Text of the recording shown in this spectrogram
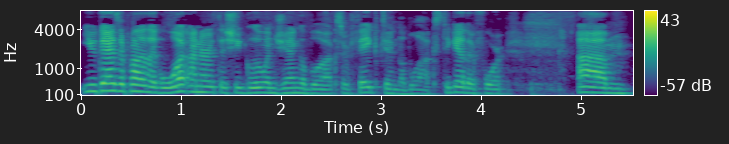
you guys are probably like, what on earth is she gluing Jenga blocks or fake Jenga blocks together for? Um,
